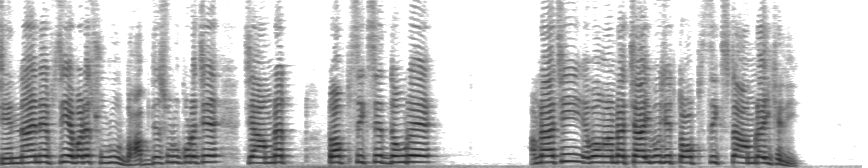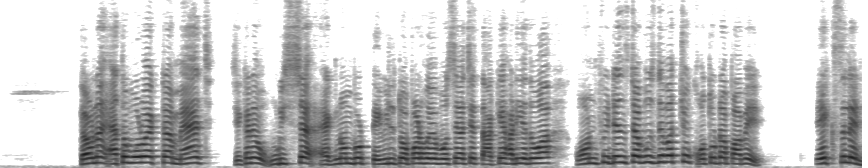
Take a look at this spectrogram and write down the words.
চেন্নাইন এফসি এবারে শুরু, ভাবতে শুরু করেছে যে আমরা টপ সিক্সের দৌড়ে আমরা আছি এবং আমরা চাইব যে টপ সিক্সটা আমরাই খেলি। কেননা এত বড় একটা ম্যাচ যেখানে উড়িষ্যা এক নম্বর টেবিল টপার হয়ে বসে আছে, তাকে হারিয়ে দেওয়া কনফিডেন্সটা বুঝতে পারছ কতটা পাবে? এক্সেলেন্ট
